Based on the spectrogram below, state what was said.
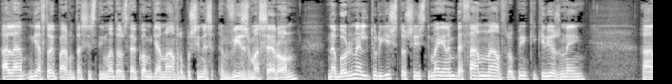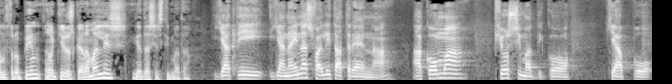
Αλλά γι' αυτό υπάρχουν τα συστήματα, ώστε ακόμη και αν ο άνθρωπος είναι βίσμα σερών, να μπορεί να λειτουργήσει το σύστημα για να μην πεθάνουν άνθρωποι και κυρίως νέοι άνθρωποι. Ο κύριος Καραμαλής για τα συστήματα. Γιατί για να είναι ασφαλή τα τρένα ακόμα πιο σημαντικό και από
